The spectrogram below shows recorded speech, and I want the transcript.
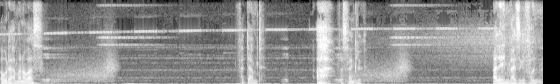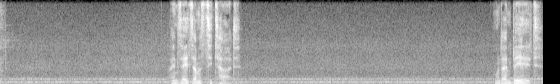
Oh, da haben wir noch was. Verdammt. Ah, was für ein Glück. Alle Hinweise gefunden. Ein seltsames Zitat. Und ein Bild.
